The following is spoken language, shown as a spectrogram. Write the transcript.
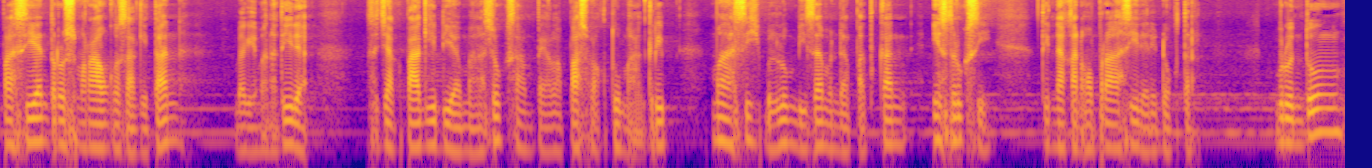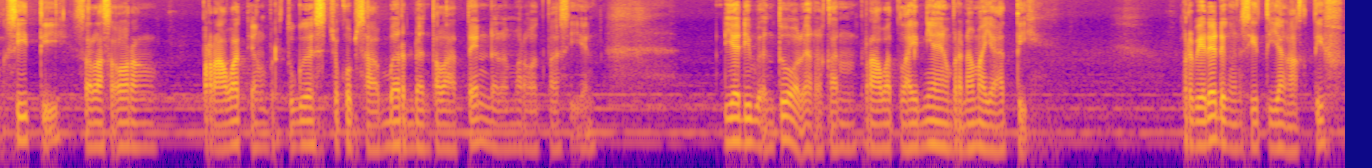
Pasien terus meraung kesakitan, bagaimana tidak? Sejak pagi dia masuk sampai lepas waktu maghrib masih belum bisa mendapatkan instruksi tindakan operasi dari dokter. Beruntung Siti, salah seorang perawat yang bertugas cukup sabar dan telaten dalam merawat pasien. Dia dibantu oleh rekan perawat lainnya yang bernama Yati. Berbeda dengan Siti yang aktif,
